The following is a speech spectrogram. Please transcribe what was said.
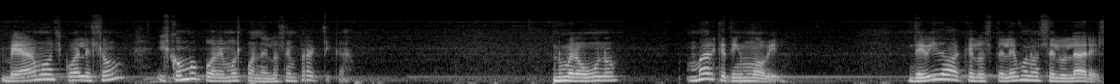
Veamos cuáles son y cómo podemos ponerlos en práctica. Número 1. Marketing móvil. Debido a que los teléfonos celulares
